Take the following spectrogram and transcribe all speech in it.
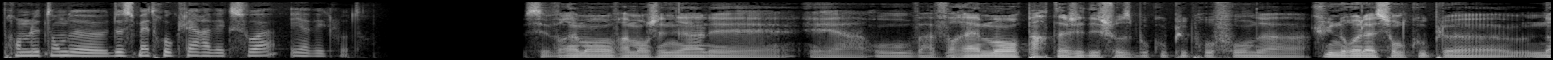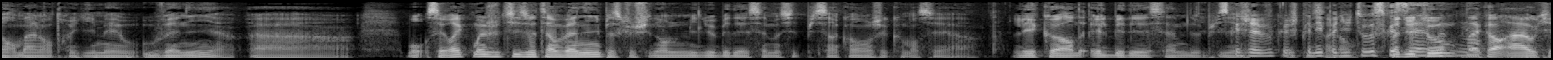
prendre le temps de, de se mettre au clair avec soi et avec l'autre. C'est vraiment vraiment génial et, et euh, on va vraiment partager des choses beaucoup plus profondes euh, qu'une relation de couple euh, normale entre guillemets ou, vanille. bon, c'est vrai que moi j'utilise le terme vanille parce que je suis dans le milieu BDSM aussi depuis 5 ans. J'ai commencé à les cordes et le BDSM depuis. Parce que j'avoue que je connais pas du tout ce que c'est. Pas du tout. D'accord. Ah ok.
